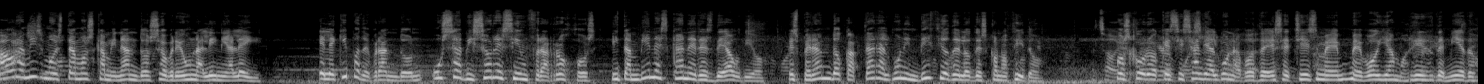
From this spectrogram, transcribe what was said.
Ahora mismo estamos caminando sobre una línea ley. El equipo de Brandon usa visores infrarrojos y también escáneres de audio, esperando captar algún indicio de lo desconocido. Os juro que si sale alguna voz de ese chisme, me voy a morir de miedo.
